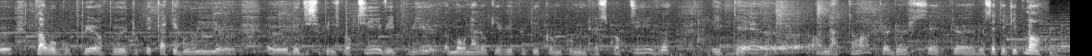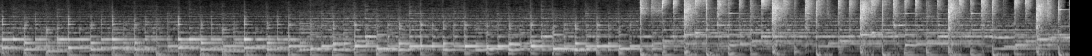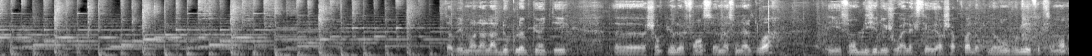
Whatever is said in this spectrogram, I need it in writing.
va regrouper un peu toutes les catégories de disciplines sportives et puis Mornalo qui est réputé comme, comme une très sportive était en attente de, cette, de cet équipement. Savez, on a là deux clubs qui ont été euh, champions de France National 3 et ils sont obligés de jouer à l'extérieur chaque fois. Donc nous avons voulu effectivement,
